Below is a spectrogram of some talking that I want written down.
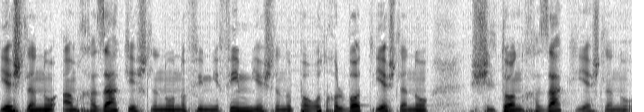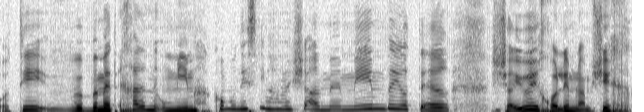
יש לנו עם חזק, יש לנו נופים יפים, יש לנו פרות חולבות, יש לנו שלטון חזק, יש לנו אותי, ובאמת, אחד הנאומים הקומוניסטיים המשעממים ביותר שהיו יכולים להמשיך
